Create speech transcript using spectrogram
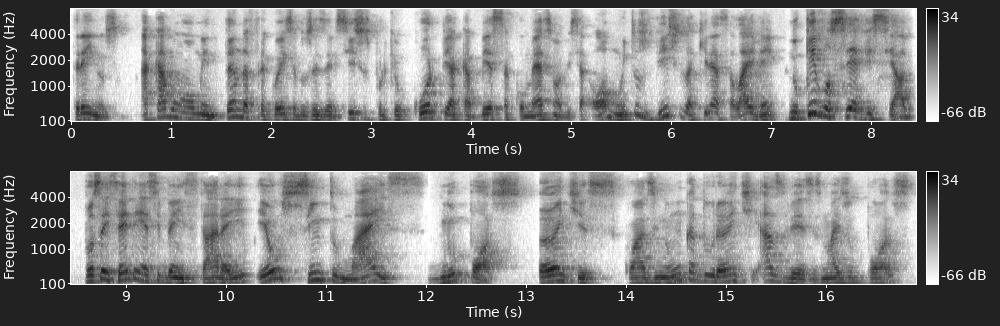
treinos? Acabam aumentando a frequência dos exercícios porque o corpo e a cabeça começam a viciar. Ó, muitos vícios aqui nessa live, hein? No que você é viciado? Vocês sentem esse bem-estar aí? Eu sinto mais no pós. Antes, quase nunca, durante, às vezes, mas o pós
